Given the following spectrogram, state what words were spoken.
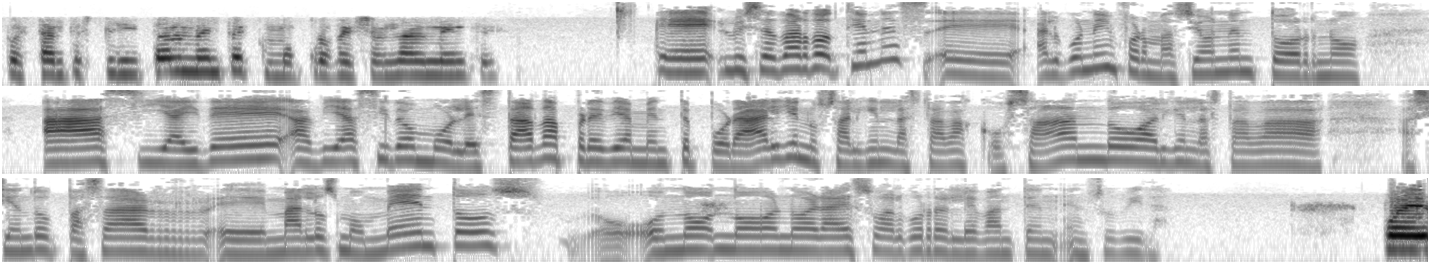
pues tanto espiritualmente como profesionalmente. Eh, Luis Eduardo, ¿tienes eh, alguna información en torno a si Aide había sido molestada previamente por alguien o si alguien la estaba acosando, alguien la estaba haciendo pasar eh, malos momentos o, no no no era eso algo relevante en, su vida? Pues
